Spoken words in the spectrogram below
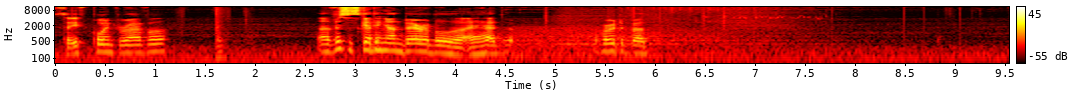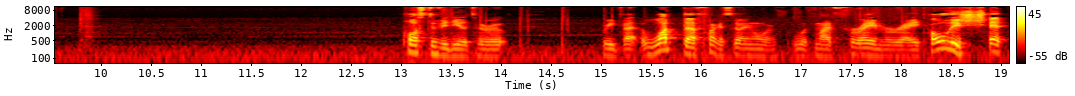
Save point rather. Uh, this is getting unbearable. I had heard about pause the video to read that. What the fuck is going on with, with my frame rate? Holy shit!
